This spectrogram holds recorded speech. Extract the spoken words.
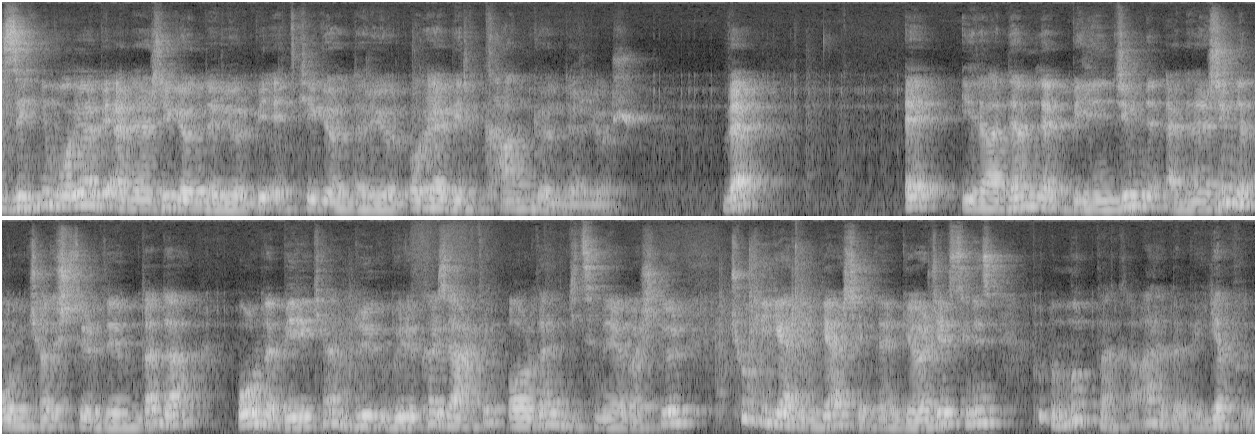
zihnim oraya bir enerji gönderiyor, bir etki gönderiyor, oraya bir kan gönderiyor. Ve e, irademle, bilincimle, enerjimle onu çalıştırdığımda da orada biriken duygu, blokaj artık oradan gitmeye başlıyor. Çok iyi geldiğini gerçekten göreceksiniz. Bunu mutlaka arada bir yapın.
